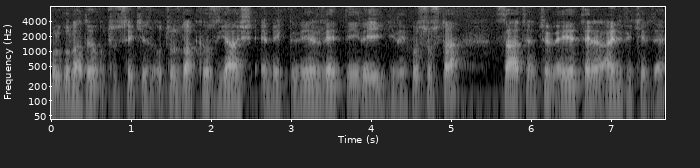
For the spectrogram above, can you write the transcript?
vurguladığı 38-39 yaş emekliliği reddi ile ilgili hususta zaten tüm EYT'ler aynı fikirde.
